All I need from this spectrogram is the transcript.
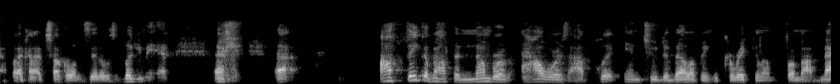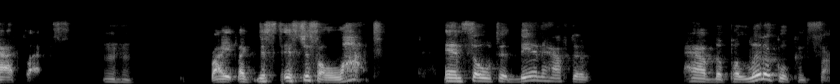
have, but I kind of chuckled and said it was a boogeyman. uh, I think about the number of hours I put into developing a curriculum for my math class. Mm-hmm. Right? Like this, it's just a lot. And so to then have to have the political concern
